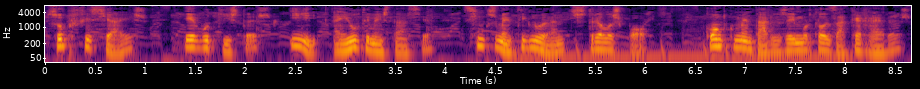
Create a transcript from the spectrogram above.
superficiais, egotistas e, em última instância, simplesmente ignorantes estrelas pop, com documentários a imortalizar carreiras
